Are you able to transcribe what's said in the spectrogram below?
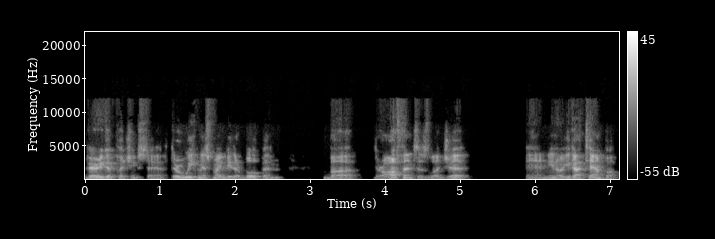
very good pitching staff. Their weakness might be their bullpen, but their offense is legit. And you know, you got Tampa,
